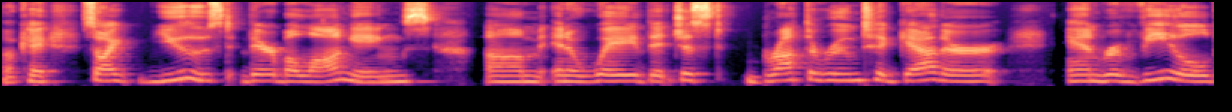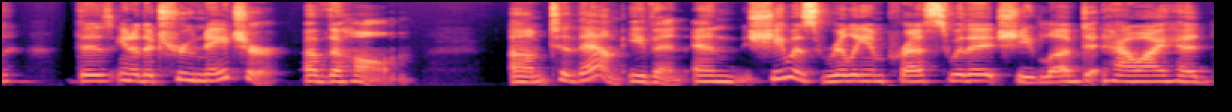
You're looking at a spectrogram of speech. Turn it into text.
Okay. So I used their belongings um, in a way that just brought the room together and revealed the, you know, the true nature of the home. Um, to them even and she was really impressed with it she loved it how i had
